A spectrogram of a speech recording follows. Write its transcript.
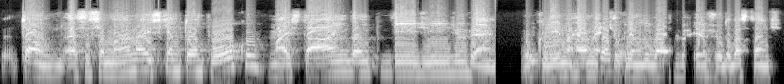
Então, essa semana esquentou um pouco, mas está ainda de, de, de inverno. O é. clima, realmente, o clima do Brasil ajuda bastante.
